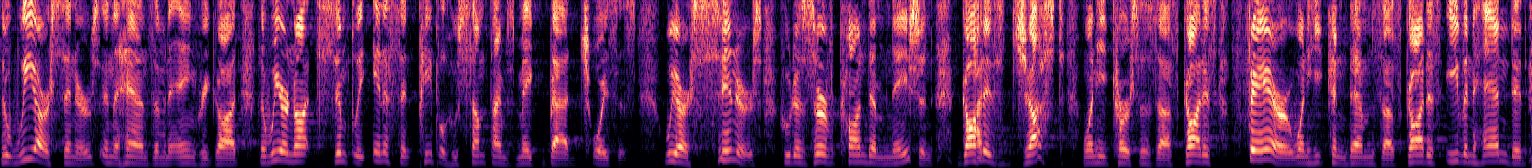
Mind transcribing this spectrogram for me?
that we are sinners in the hands of an angry God, that we are not simply innocent people who sometimes make bad choices. We are sinners who deserve condemnation. God is just when he curses us, God is fair when he condemns us, God is even handed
